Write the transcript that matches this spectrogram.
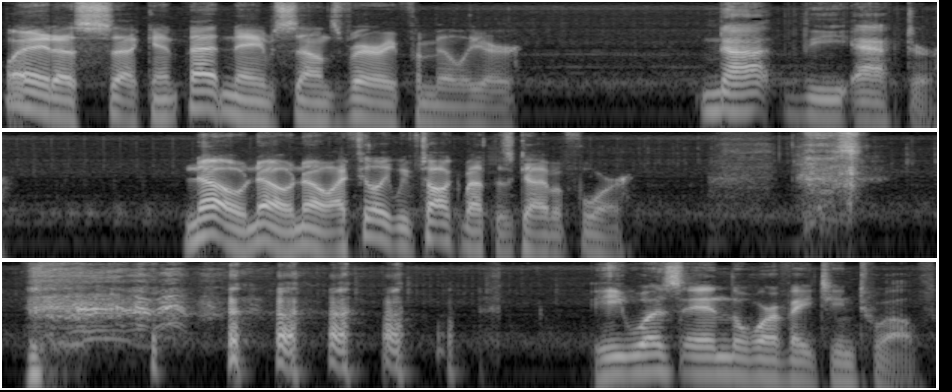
Wait a second, that name sounds very familiar. Not the actor. No, no, no. I feel like we've talked about this guy before. he was in the War of 1812.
